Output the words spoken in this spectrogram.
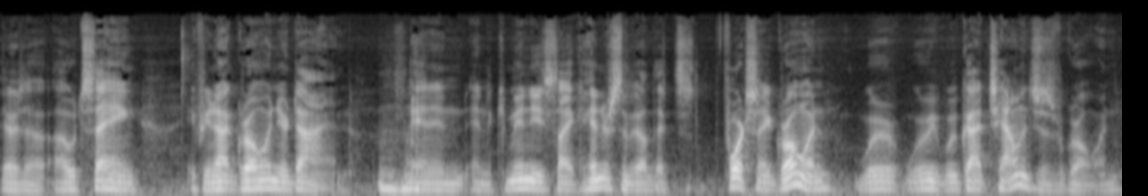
there's a old saying: if you're not growing, you're dying. Mm-hmm. And in, in the communities like Hendersonville, that's fortunately growing, we're, we're we've got challenges of growing.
